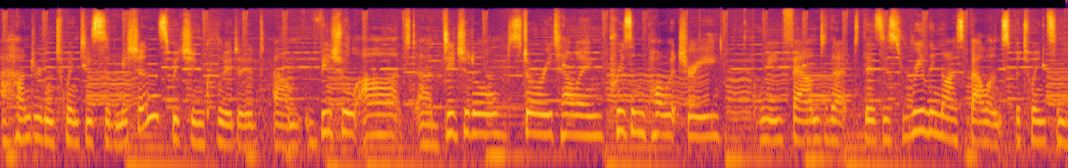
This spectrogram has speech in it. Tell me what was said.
120 submissions, which included um, visual art, uh, digital storytelling, prison poetry. We found that there's this really nice balance between some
